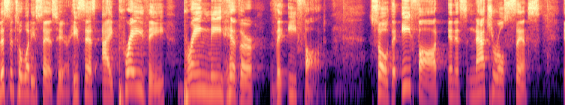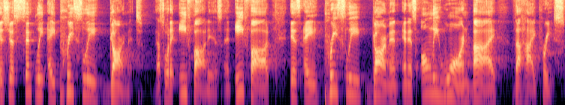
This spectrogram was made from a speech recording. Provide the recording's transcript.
Listen to what he says here. He says, I pray thee, bring me hither the ephod. So, the ephod, in its natural sense, is just simply a priestly garment. That's what an ephod is. An ephod is a priestly garment and it's only worn by the high priest.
